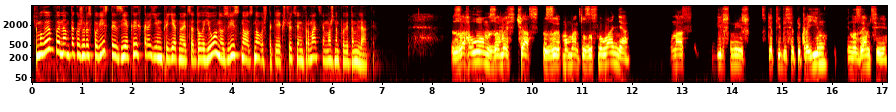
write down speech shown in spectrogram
Чи могли б ви нам також розповісти, з яких країн приєднуються до легіону? Звісно, знову ж таки, якщо цю інформацію можна повідомляти. Загалом за весь час з моменту заснування у нас більш ніж з 50 країн іноземці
